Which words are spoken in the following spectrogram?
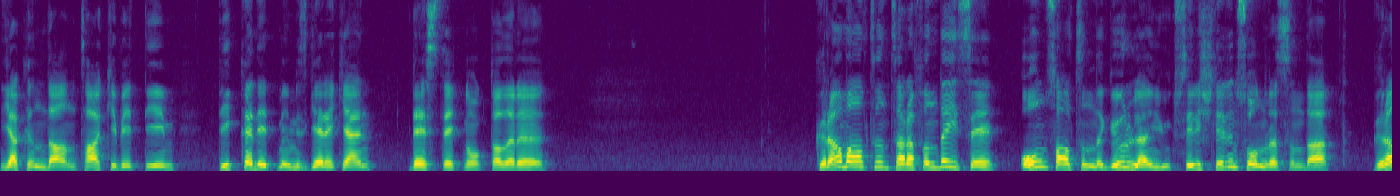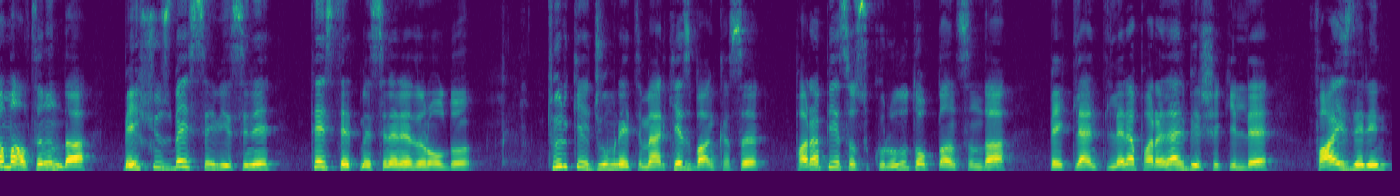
yakından takip ettiğim dikkat etmemiz gereken destek noktaları. Gram altın tarafında ise ons altında görülen yükselişlerin sonrasında gram altının da 505 seviyesini test etmesine neden oldu. Türkiye Cumhuriyeti Merkez Bankası Para Piyasası Kurulu toplantısında beklentilere paralel bir şekilde faizlerin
